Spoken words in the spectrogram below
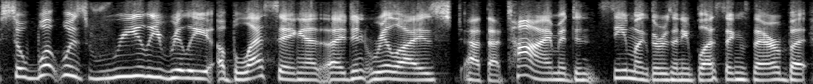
so what was really, really a blessing, I didn't realize at that time, it didn't seem like there was any blessings there, but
